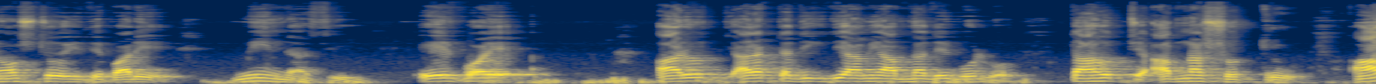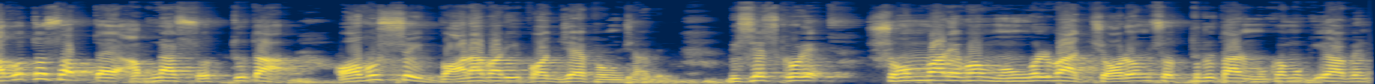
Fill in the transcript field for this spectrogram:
নষ্ট যেতে পারে মীন রাশি। এরপরে আরও আর একটা দিক দিয়ে আমি আপনাদের বলব, তা হচ্ছে আপনার শত্রু। আগত সপ্তাহে আপনার শত্রুতা অবশ্যই বাড়াবাড়ি পর্যায়ে পৌঁছাবে। বিশেষ করে সোমবার এবং মঙ্গলবার চরম শত্রুতার মুখোমুখি হবেন।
